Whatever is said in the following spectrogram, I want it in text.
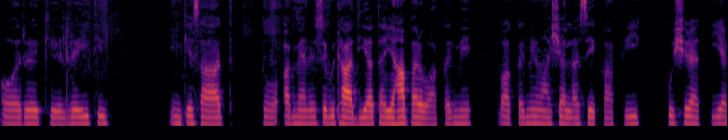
और खेल रही थी इनके साथ। तो अब मैंने उसे बिठा दिया था यहाँ पर वाकर में। वाकर में माशाल्लाह से काफ़ी खुश रहती है,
